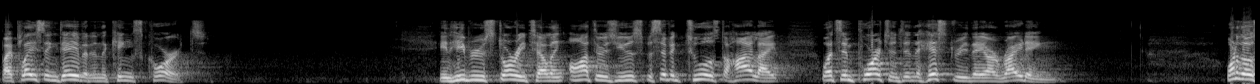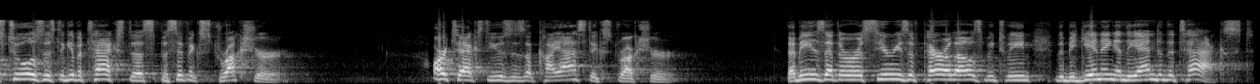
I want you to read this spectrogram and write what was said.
by placing David in the king's court. In Hebrew storytelling, authors use specific tools to highlight what's important in the history they are writing. One of those tools is to give a text a specific structure. Our text uses a chiastic structure. That means that there are a series of parallels between the beginning and the end of the text.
